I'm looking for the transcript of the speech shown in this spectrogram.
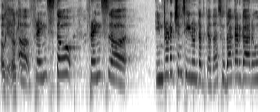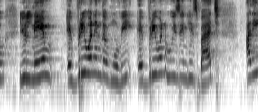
okay okay ఫ్రెండ్స్తో ఫ్రెండ్స్ ఇంట్రొడక్షన్ సీన్ ఉంటుంది కదా సుధాకర్ గారు you'll name every one in the movie every one who is in his batch అది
